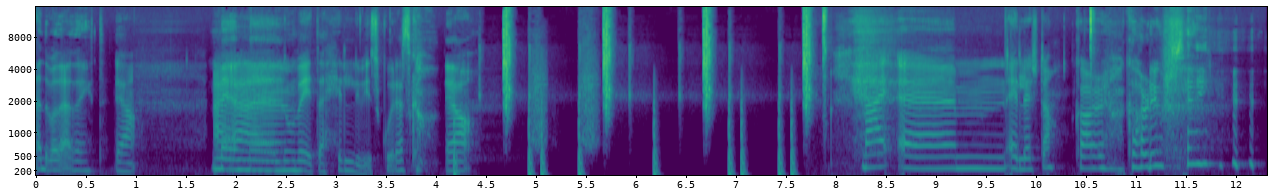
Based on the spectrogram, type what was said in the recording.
Ja, det var det jeg tenkte. Ja. Men, Men eh, nå vet jeg heldigvis hvor jeg skal. Ja. Nei, um, ellers, da? Hva, hva har du gjort?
